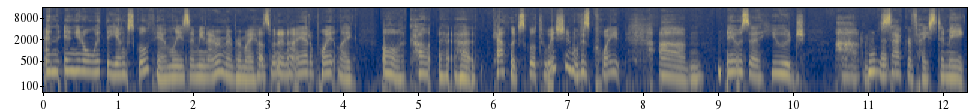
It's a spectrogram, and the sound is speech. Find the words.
And and you know, with the young school families, I mean, I remember my husband and I at a point like, oh, uh, Catholic school tuition was quite. Um, it was a huge. Um, sacrifice to make.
